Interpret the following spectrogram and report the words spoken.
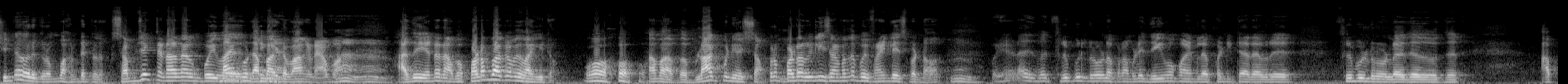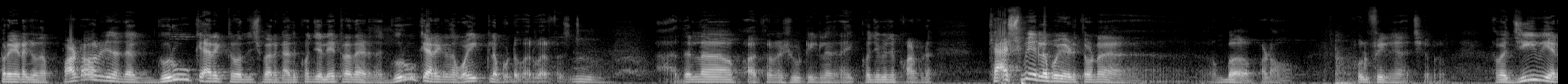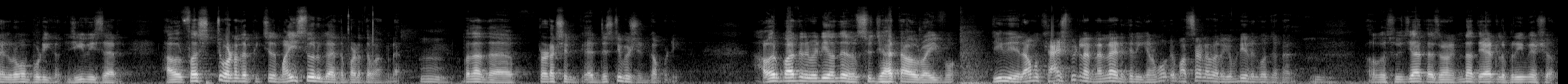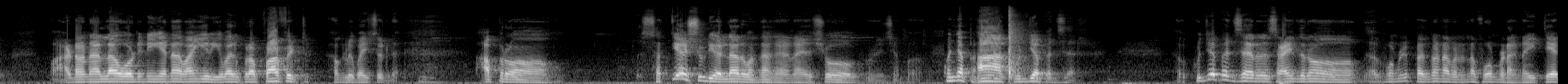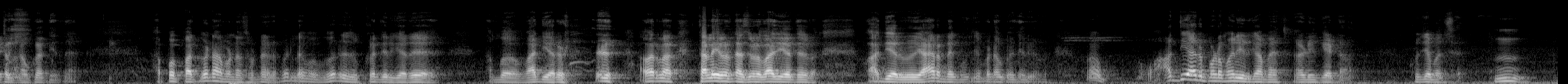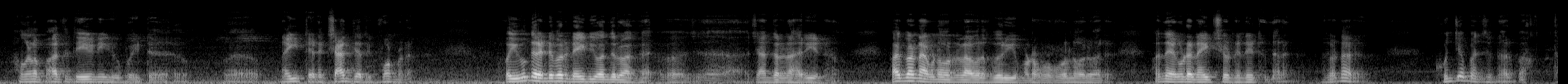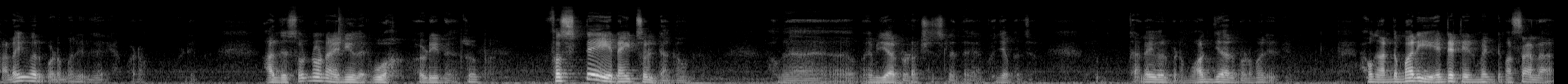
சின்னவருக்கு ரொம்ப ஹண்ட்ரட் சப்ஜெக்ட் நான் தான் போய். டப்பா கிட்ட வாங்கினேன். ஆமாம். அது என்ன நம்ம படம் பார்க்காம வாங்கிட்டோம். ஓஹோ. ஆமாம் இப்போ பிளாக் பண்ணி வச்சிட்டோம். அப்புறம் படம் ரிலீஸ் ஆனதை போய் ஃபைனலைஸ் பண்ணோம். ஏன்னா இது மாதிரி த்ரிபிள் ரோல் அப்புறம் அப்படியே தெய்வமானில் பண்ணிட்டார் அவர். த்ரிபிள் ரோலில் இது வந்து அப்புறம் எனக்கு அந்த படம் அந்த குரு கேரக்டர் வந்துச்சு பாருங்க அது கொஞ்சம் லேட்டராக தான் எடுத்தேன். குரு கேரக்டர் அந்த ஒயிட்டில் போட்டு வருவார் ஃபர்ஸ்ட் அதெல்லாம் பார்த்தோன்னே ஷூட்டிங்கில் கொஞ்சம் கொஞ்சம் கான்ஃபிடன்ட் காஷ்மீரில் போய் எடுத்தோன்னே ரொம்ப படம் ஃபுல்ஃபில்லிங் ஆச்சு அப்புறம். நம்ம ஜிவி எனக்கு ரொம்ப பிடிக்கும். GV sir our first one of the pictures மைசூருக்கு அந்த படத்தை வாங்கினார். அப்போ தான் அந்த ப்ரொடக்ஷன் டிஸ்ட்ரிபியூஷன் கம்பெனி அவர் பார்த்துட்டு வெளியே வந்து சுஜாதா அவர் ஒய்ஃபும் ஜிவி ராம காஷ்மீரில் நல்லா எடுத்திருக்கணும் ஒரு மசாலா வரைக்கும் எப்படி இருக்கும்னு சொன்னார். அவங்க சுஜாதா சொன்னாங்க இன்னும் தேட்டரில் ப்ரீமியர் ஷோ படம் நல்லா ஓடினீங்கன்னா வாங்கியிருக்க மாதிரி ப்ராஃபிட் அவங்களுக்கு மைசூரில் அப்புறம் சத்யா ஸ்டுடியோ எல்லோரும் வந்தாங்க நான் ஷோ கொஞ்சம் ஆ குஞ்சப்பன் சார் குஞ்சப்பன் சார் சாயந்தரம் ஃபோன் பண்ணி பத்மநாபன் ஃபோன் பண்ணாங்க நைட் தியேட்டருக்கு நான் உட்காந்துருந்தேன் அப்போ பத்மநாபன் சொன்னார் இல்லை இவர் உட்காந்துருக்காரு நம்ம வாத்தியார் அவரெல்லாம் தலைவர் தான் சொல்ல வாத்தியார் வாத்தியார் யார் என்ன குஞ்சப்பன் உட்காந்துருக்காரு வாத்தியார் படம் மாதிரி இருக்காமே அப்படின்னு கேட்டான். குஞ்சப்பன் சார் ம். அவங்களாம் பார்த்துட்டு ஈவினிங் போயிட்டு நைட் எனக்கு சாந்தியாருக்கு ஃபோன் பண்ணாங்க அப்போ இவங்க ரெண்டு பேரும் டெய்லி வந்துடுவாங்க சந்திரன் ஹரியனும் பத்மநாபன் ஒரு நாள் அவர் பெரிய முடன்னு வருவார். வந்து என் கூட நைட் ஷோ நின்றுட்டு இருந்தாருங்க சொன்னார் குஞ்சப்பன் சொன்னார்ப்பா தலைவர் படம் மாதிரி இருக்காரியா படம்? அப்படின்னு. அது சொன்னோன்னே ஐ நியூ தட் ஓ அப்படின்னு. ஃபஸ்ட் டே நைட் சொல்லிட்டாங்க அவங்க. அவங்க எம்ஜிஆர் ப்ரொடக்ஷன்ஸ்லேருந்து குஞ்சப்பன் சார் தலைவர் படம் வாத்தியார் படம் மாதிரி இருக்கு. அவங்க அந்த மாதிரி entertainment masala.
